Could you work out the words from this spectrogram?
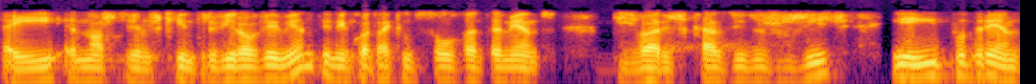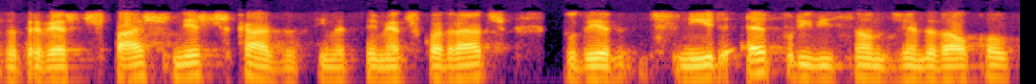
Aí nós teremos que intervir, obviamente, tendo em conta aquilo que o levantamento dos vários casos e dos registros, e aí poderemos, através de despachos, nestes casos acima de 100 metros quadrados, poder definir a proibição de venda de álcool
